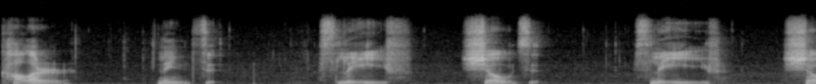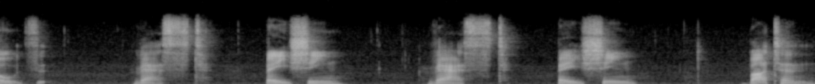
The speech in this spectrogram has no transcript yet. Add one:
，collar 领子，sleeve 袖子，sleeve 袖子，vest 背心，vest，背心；button，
